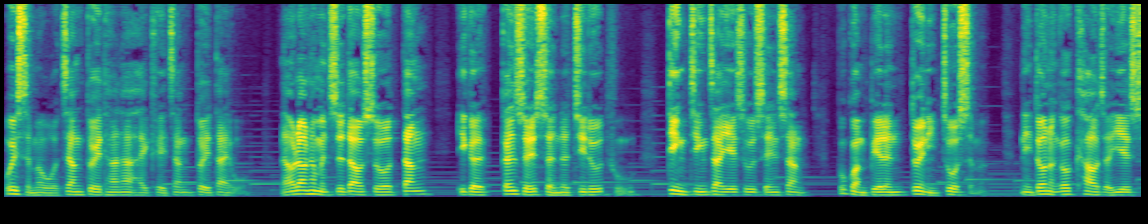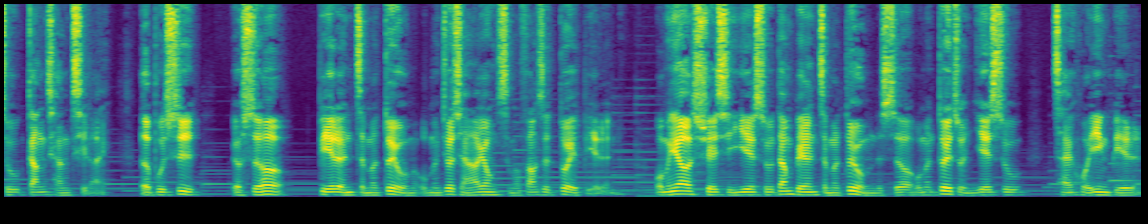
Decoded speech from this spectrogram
为什么我这样对他，他还可以这样对待我？然后让他们知道说，当一个跟随神的基督徒定睛在耶稣身上，不管别人对你做什么，你都能够靠着耶稣刚强起来，而不是有时候别人怎么对我们，我们就想要用什么方式对别人。我们要学习耶稣，当别人怎么对我们的时候，我们对准耶稣才回应别人。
